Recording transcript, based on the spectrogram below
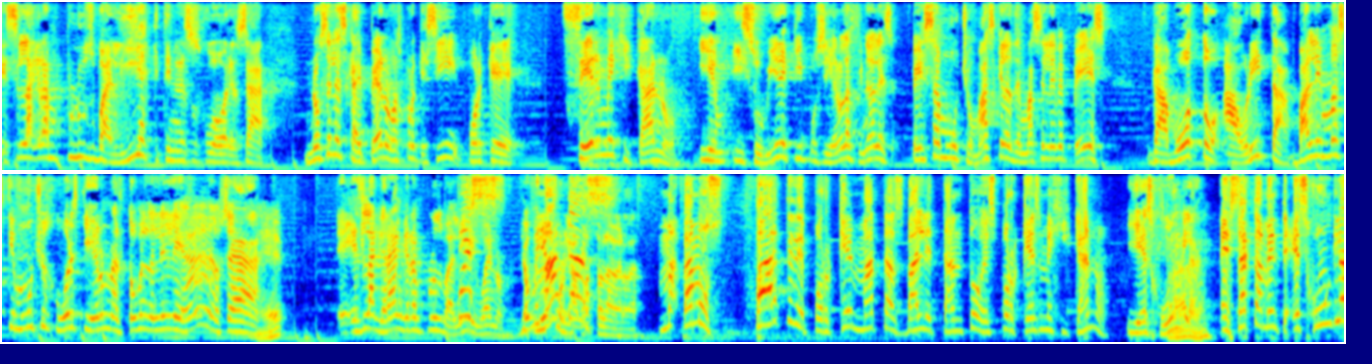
esa es la gran plusvalía que tienen esos jugadores. O sea, no se les caipea nomás porque sí, porque ser mexicano y, en- y subir equipos y llegar a las finales pesa mucho más que las demás LVPs. Gaboto ahorita vale más que muchos jugadores que llegaron al top en la LLA. O sea, Eh, es la gran, gran plusvalía. Pues, y bueno, yo me por Gaboto, la verdad. Vamos, parte de por qué Matas vale tanto es porque es mexicano. Y es jungla. Claro. Exactamente, es jungla,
